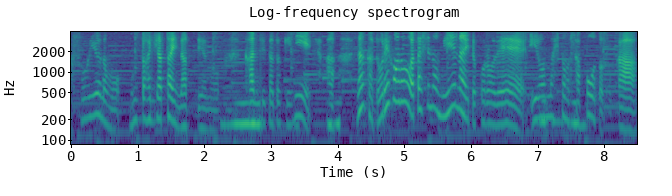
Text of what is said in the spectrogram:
かそういうのも本当ありがたいなっていうのを感じた時に、うん、あなんかどれほど私の見えないところでいろんな人のサポートとか、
